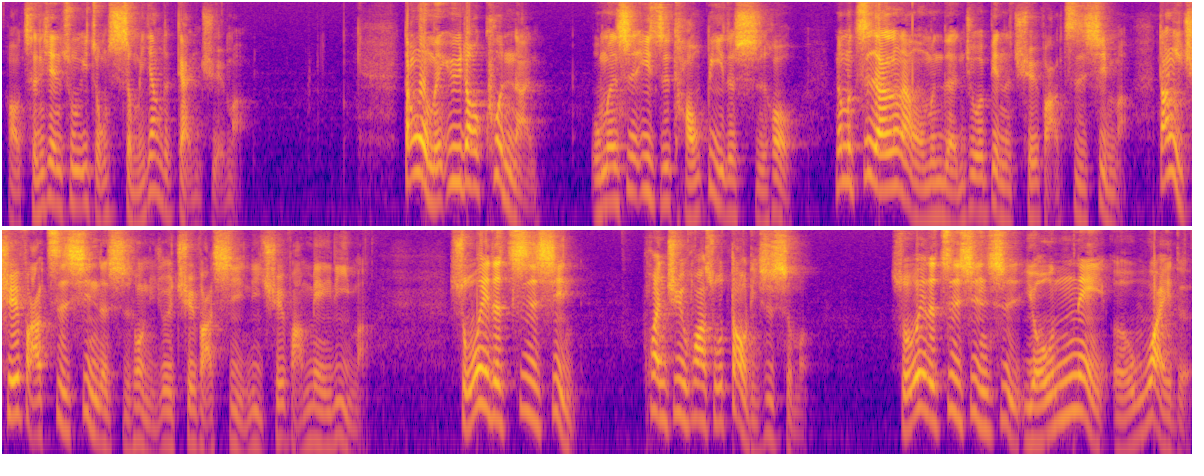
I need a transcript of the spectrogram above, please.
好，呈现出一种什么样的感觉嘛。当我们遇到困难，我们是一直逃避的时候。那么自然而然，我们人就会变得缺乏自信嘛。当你缺乏自信的时候，你就会缺乏吸引力、缺乏魅力嘛。所谓的自信，换句话说，到底是什么？所谓的自信是由内而外的，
